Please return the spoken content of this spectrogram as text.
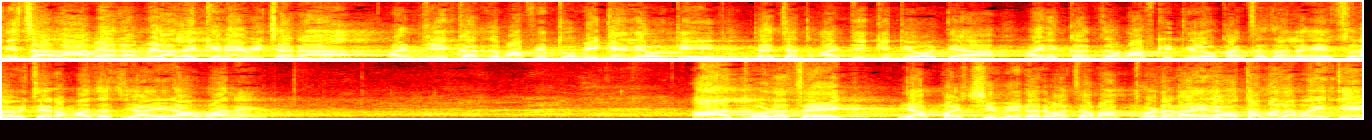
तिचा लाभ यांना मिळाला की नाही विचारा. आणि जी कर्जमाफी तुम्ही केली होती त्याच्यात अटी किती होत्या आणि कर्जमाफ किती लोकांचं झालं हे सुद्धा विचारा. माझं जाहीर आव्हान आहे. हा थोडस एक या पश्चिम विदर्भाचा भाग थोडा राहिला होता मला माहितीये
